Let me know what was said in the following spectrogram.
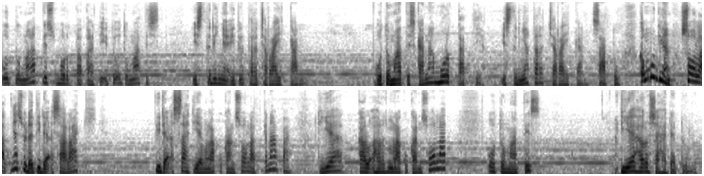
otomatis murtad tadi itu otomatis istrinya itu terceraikan. Otomatis karena murtad ya, istrinya terceraikan. Satu. Kemudian sholatnya sudah tidak sah lagi. Tidak sah dia melakukan sholat. Kenapa? Dia kalau harus melakukan sholat, otomatis dia harus syahadat dulu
